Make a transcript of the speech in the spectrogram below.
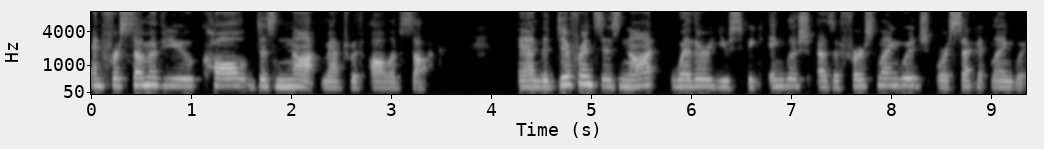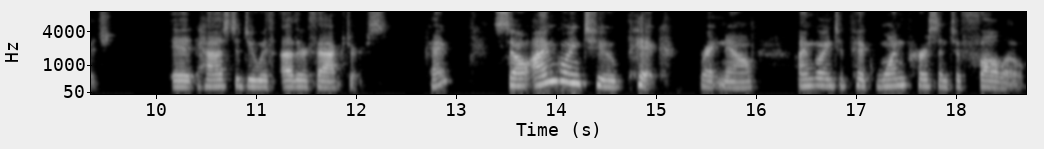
And for some of you, call does not match with olive sock. And the difference is not whether you speak English as a first language or second language. It has to do with other factors. Okay? So I'm going to pick right now I'm going to pick one person to follow,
